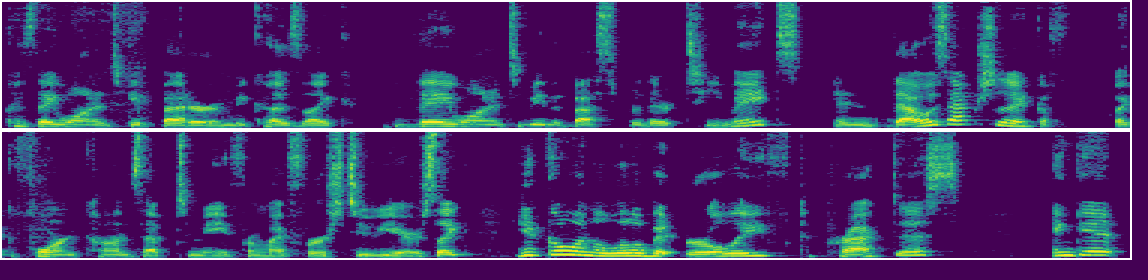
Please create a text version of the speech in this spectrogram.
because they wanted to get better and because like they wanted to be the best for their teammates. And that was actually like a like a foreign concept to me from my first two years. Like you'd go in a little bit early to practice and get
